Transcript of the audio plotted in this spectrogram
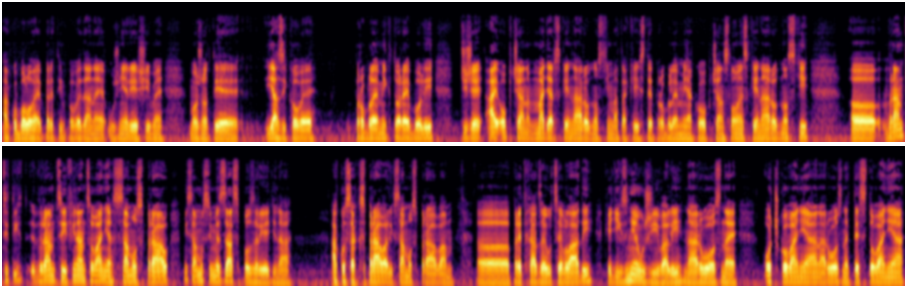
ako bolo aj predtým povedané, už neriešime možno tie jazykové problémy, ktoré boli. Čiže aj občan maďarskej národnosti má také isté problémy ako občan slovenskej národnosti. V rámci, tých, v rámci financovania samozpráv my sa musíme zase pozrieť na ako sa správali k samozprávam e, predchádzajúce vlády, keď ich zneužívali na rôzne očkovania, na rôzne testovania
